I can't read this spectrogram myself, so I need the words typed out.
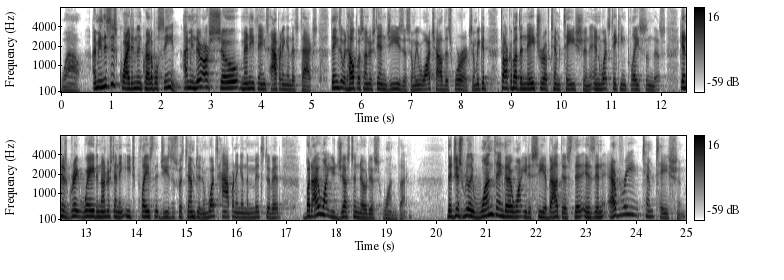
Wow. I mean, this is quite an incredible scene. I mean, there are so many things happening in this text, things that would help us understand Jesus, and we watch how this works. And we could talk about the nature of temptation and what's taking place in this. Again, there's great weight in understanding each place that Jesus was tempted and what's happening in the midst of it. But I want you just to notice one thing. That just really one thing that I want you to see about this that is in every temptation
